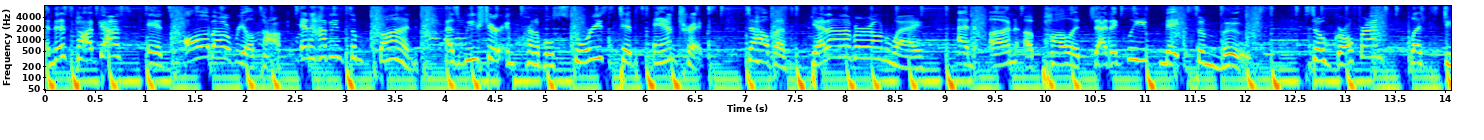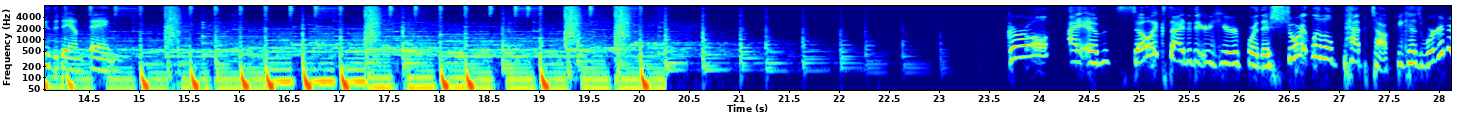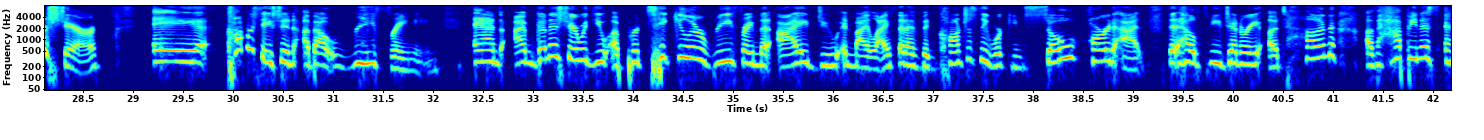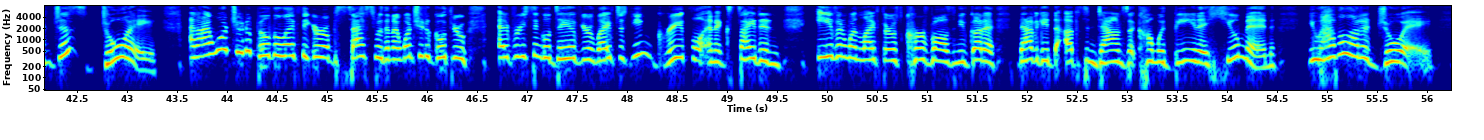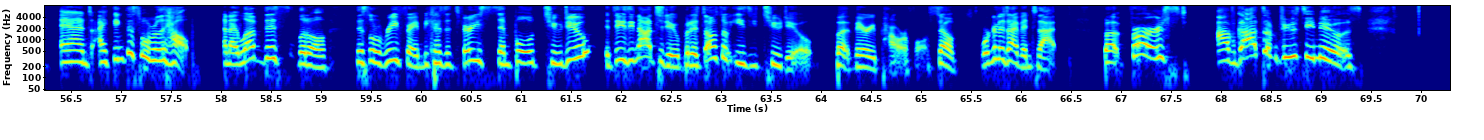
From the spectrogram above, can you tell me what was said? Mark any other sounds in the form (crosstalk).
And this podcast, it's all about real talk and having some fun as we share incredible stories, tips, and tricks to help us get out of our own way and unapologetically make some moves. So, girlfriend, let's do the damn thing. Girl, I am so excited that you're here for this short little pep talk because we're going to share a conversation about reframing. And I'm going to share with you a particular reframe that I do in my life that I've been consciously working so hard at that helps me generate a ton of happiness and just joy. And I want you to build a life that you're obsessed with. And I want you to go through every single day of your life just being grateful and excited. And even when life throws curveballs and you've got to navigate the ups and downs that come with being a human, you have a lot of joy. And I think this will really help. And I love this little, this little reframe because it's very simple to do. It's easy not to do, but it's also easy to do, but very powerful. So we're going to dive into that. But first, I've got some juicy news.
